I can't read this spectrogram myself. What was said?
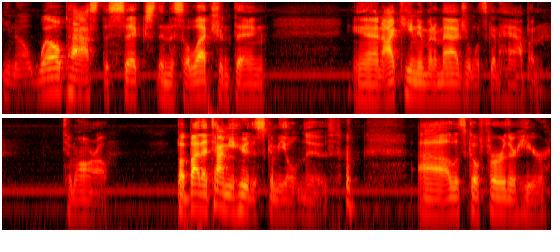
you know, well past the sixth in this election thing, and I can't even imagine what's going to happen tomorrow. But by the time you hear this, it's going to be old news. uh, let's go further here.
